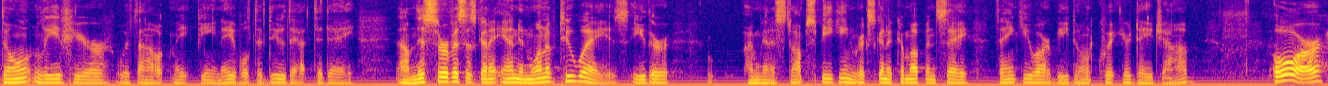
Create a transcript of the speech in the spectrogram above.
don't leave here without being able to do that today. Um, this service is going to end in one of two ways. Either I'm going to stop speaking, Rick's going to come up and say, Thank you, RB, don't quit your day job. Or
